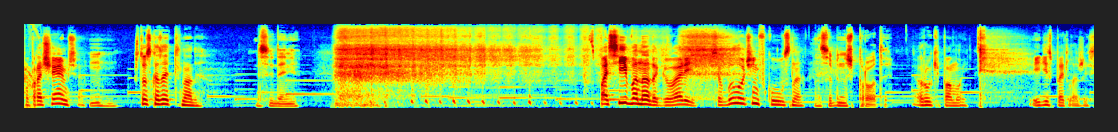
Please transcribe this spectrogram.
Попрощаемся. Мгм. Что сказать-то надо? До свидания. Спасибо надо говорить. Все было очень вкусно. Особенно шпроты. Руки помой. Иди спать ложись.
